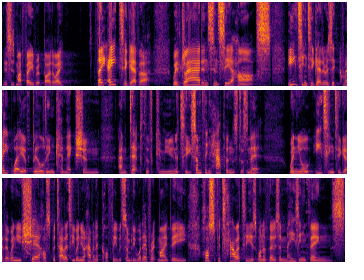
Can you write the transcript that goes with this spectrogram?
this is my favorite, by the way. They ate together with glad and sincere hearts. Eating together is a great way of building connection and depth of community. Something happens, doesn't it? When you're eating together, when you share hospitality, when you're having a coffee with somebody, whatever it might be. Hospitality is one of those amazing things.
